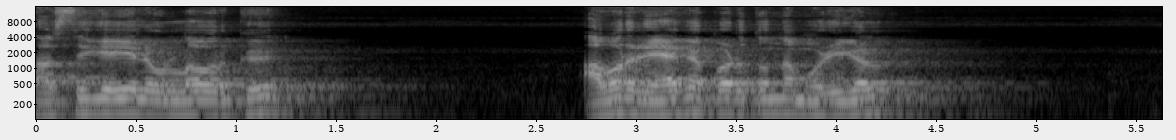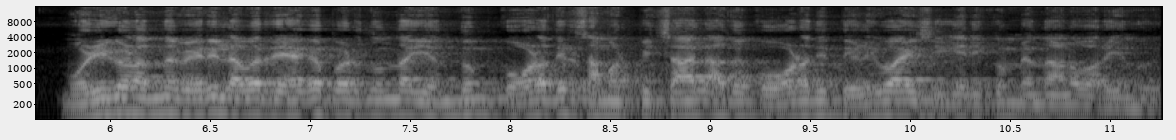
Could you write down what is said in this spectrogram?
തസ്തികയിലുള്ളവർക്ക് അവർ രേഖപ്പെടുത്തുന്ന മൊഴികൾ മൊഴികൾ എന്ന പേരിൽ അവർ രേഖപ്പെടുത്തുന്ന എന്തും കോടതിയിൽ സമർപ്പിച്ചാൽ അത് കോടതി തെളിവായി സ്വീകരിക്കും എന്നാണ് പറയുന്നത്.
